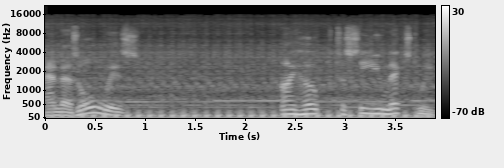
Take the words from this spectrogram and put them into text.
And as always, I hope to see you next week.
